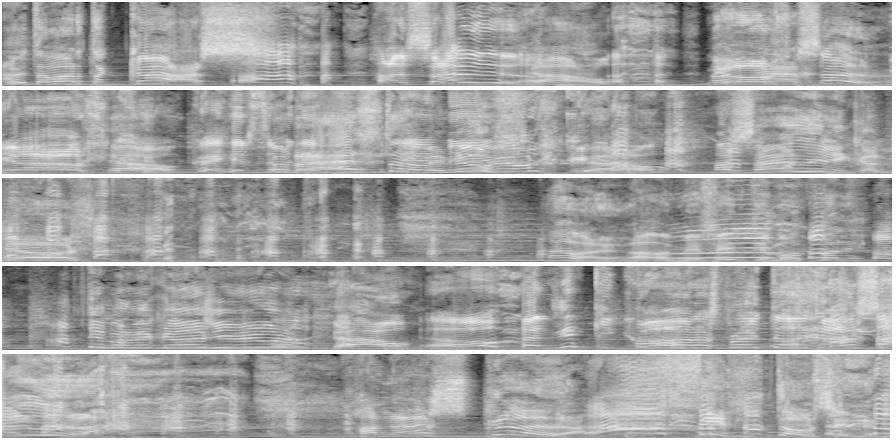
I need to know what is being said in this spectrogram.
Þetta var þetta gas. Hann sagði það? Já, mjólk. Hann sagði það. Mjólk. Já. Hvað hérstu Það bara heldur hann með mjólk? Já, hann sagði líka mjólk Það var, það var mér fyndið mótmæli. Ég bara með gas í augunum Já, Já, er ekki hvað var að sprauta þig? Hann sagði það? Hann öskraði það. 15 sinnum.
